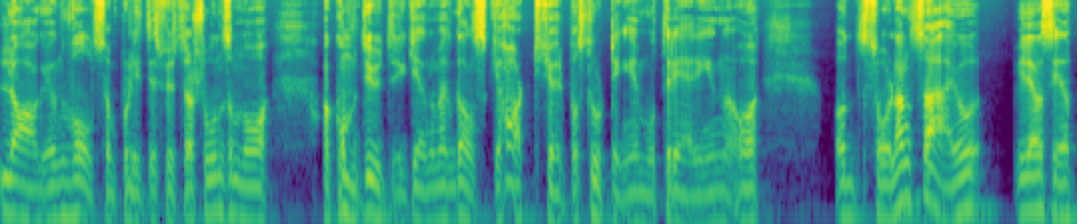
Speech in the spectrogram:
lager jo en voldsom politisk frustrasjon, som nå har kommet til uttrykk gjennom et ganske hardt kjør på Stortinget mot regjeringen. og og så langt så er jo, vil jeg jo si at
